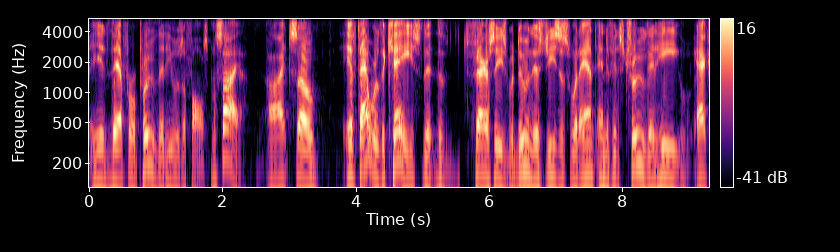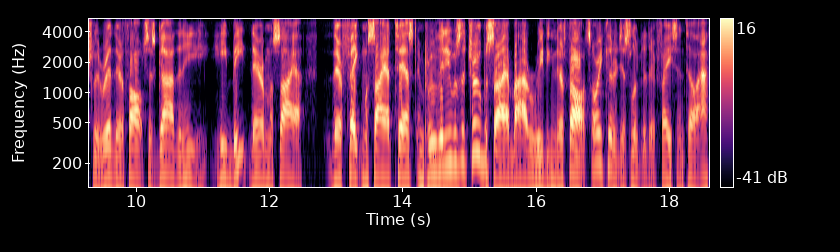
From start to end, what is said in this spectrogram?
he had therefore proved that he was a false Messiah. All right, so if that were the case that the Pharisees were doing this, Jesus would and and if it's true that he actually read their thoughts as God, then he he beat their Messiah, their fake Messiah test, and proved that he was the true Messiah by reading their thoughts. Or he could have just looked at their face and tell, I,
